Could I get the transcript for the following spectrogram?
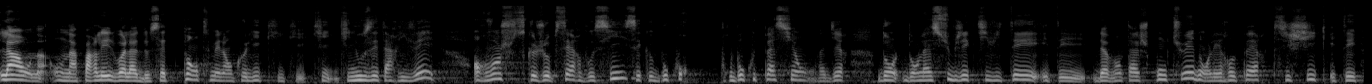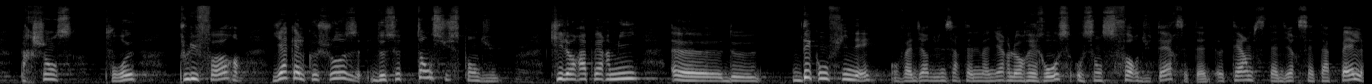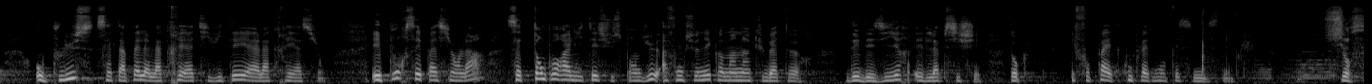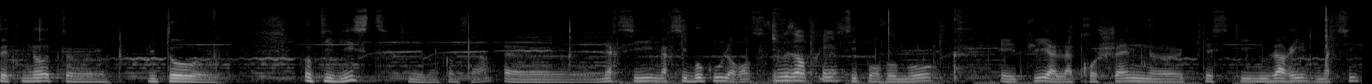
là, on a, parlé voilà, de cette pente mélancolique qui, nous est arrivée. En revanche, ce que j'observe aussi, c'est que pour beaucoup de patients, on va dire, dont, la subjectivité était davantage ponctuée, dont les repères psychiques étaient par chance pour eux plus fort, il y a quelque chose de ce temps suspendu qui leur a permis euh, de déconfiner, on va dire d'une certaine manière, leur héros au sens fort du euh, terme, c'est-à-dire cet appel au plus, cet appel à la créativité et à la création. Et pour ces patients-là, cette temporalité suspendue a fonctionné comme un incubateur des désirs et de la psyché. Donc il ne faut pas être complètement pessimiste non plus. Sur cette note euh, plutôt optimiste, disons comme ça. Euh, merci, merci beaucoup Laurence. Je vous en prie. Merci pour vos mots. Et puis à la prochaine, euh, qu'est-ce qui nous arrive? Merci.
